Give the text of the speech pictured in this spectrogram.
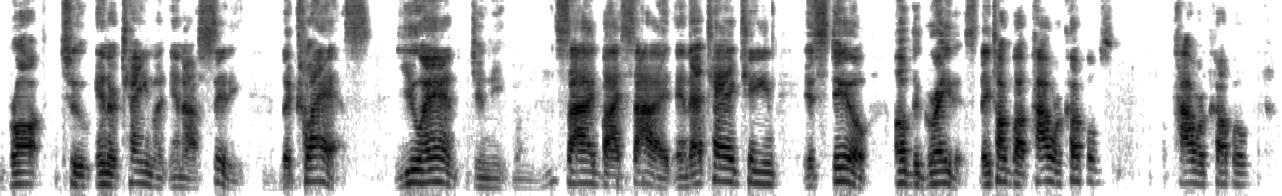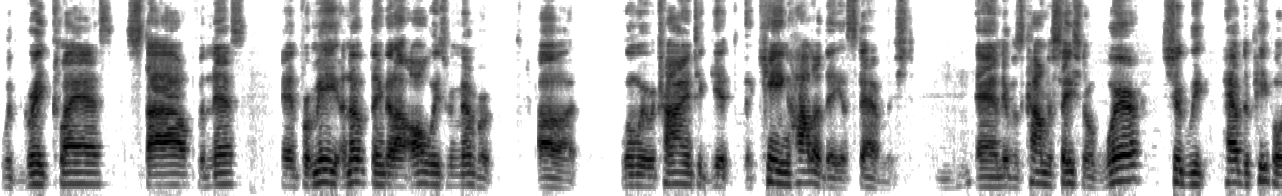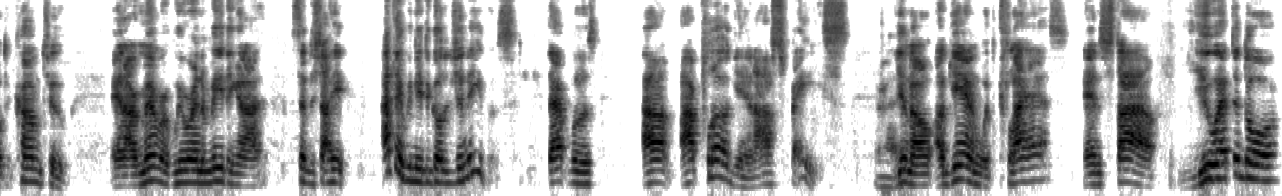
brought to entertainment in our city. The class, you and Geneva, side by side, and that tag team is still of the greatest. They talk about power couples, a power couple with great class, style, finesse. And for me, another thing that I always remember uh, when we were trying to get the King holiday established, Mhm. and it was conversation of where should we have the people to come to. And I remember we were in a meeting, and I said to Shahi, I think we need to go to Geneva's. That was our, our plug in, our space. Right. You know, again, with class and style, you at the door.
